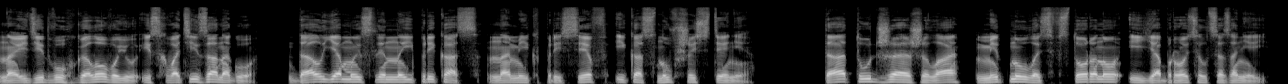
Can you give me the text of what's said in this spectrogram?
найди двухголовую и схвати за ногу», дал я мысленный приказ, на миг присев и коснувшись тени. Та тут же ожила, метнулась в сторону, и я бросился за ней.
